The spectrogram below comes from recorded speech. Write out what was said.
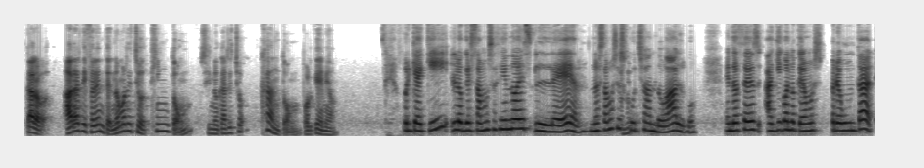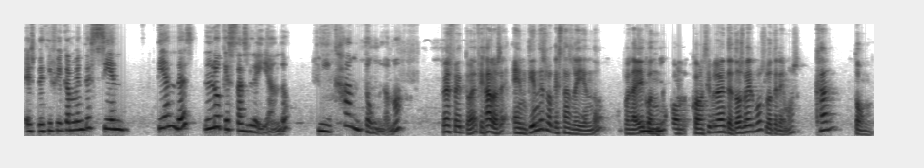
Claro, ahora es diferente. No hemos dicho ting tong, sino que has dicho cantong. ¿Por qué, Miao? Porque aquí lo que estamos haciendo es leer, no estamos escuchando algo. Entonces, aquí cuando queremos preguntar específicamente si ¿Entiendes lo que estás leyendo? Ni Perfecto, ¿eh? fijaros, ¿eh? ¿entiendes lo que estás leyendo? Pues ahí con, simplemente dos verbos lo tenemos, cantón.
